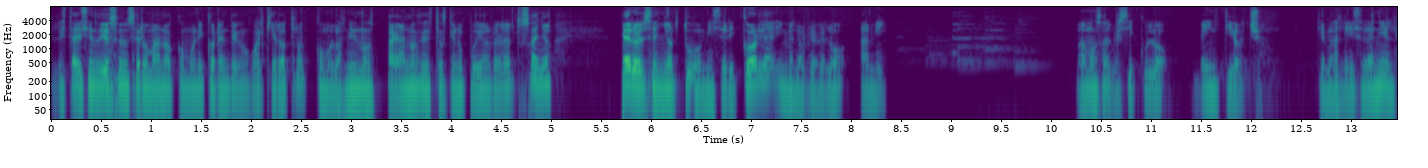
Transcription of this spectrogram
Él está diciendo, yo soy un ser humano común y corriente como cualquier otro, como los mismos paganos estos que no pudieron revelar tu sueño, pero el Señor tuvo misericordia y me lo reveló a mí. Vamos al versículo 28. ¿Qué más le dice Daniel?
